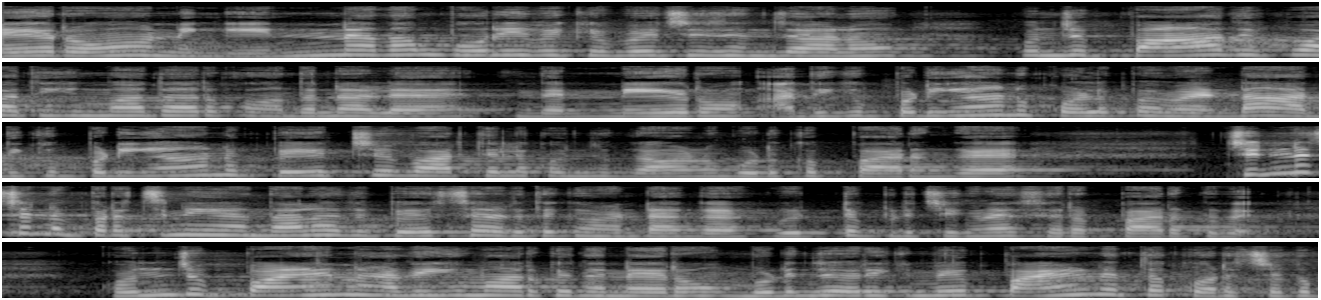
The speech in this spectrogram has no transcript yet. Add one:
நேரம் நீங்கள் என்ன தான் புரிய வைக்க பேச்சு செஞ்சாலும் கொஞ்சம் பாதிப்பு அதிகமாக தான் இருக்கும். அதனால் இந்த நேரம் அதிகப்படியான குழப்பம் வேண்டாம். அதிகப்படியான பேச்சுவார்த்தையில் கொஞ்சம் கவனம் கொடுக்க பாருங்கள் சின்ன சின்ன பிரச்சனையாக இருந்தாலும் அது பெருசாக எடுத்துக்க வேண்டாங்க விட்டு பிடிச்சிங்கன்னா சிறப்பாக இருக்குது. கொஞ்சம் பயணம் அதிகமாக இருக்குது இந்த நேரம் முடிஞ்ச வரைக்குமே பயணத்தை குறைச்சிக்க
